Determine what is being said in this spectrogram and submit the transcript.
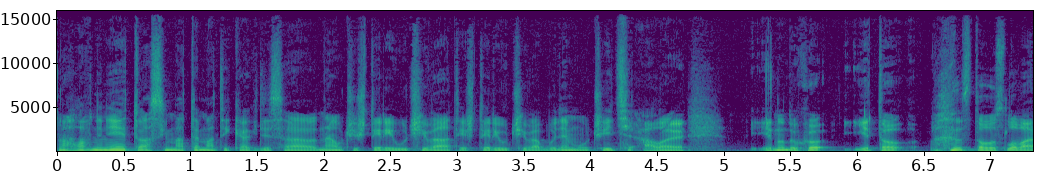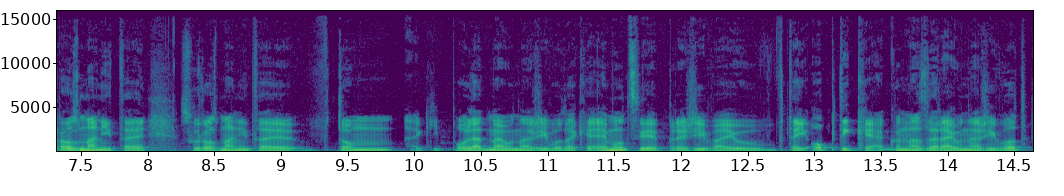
No hlavne nie je to asi matematika, kde sa naučí 4 učiva a tie 4 učiva budem učiť, ale jednoducho je to z toho slova rozmanité, sú rozmanité v tom, aký pohľad majú na život, aké emócie prežívajú v tej optike, ako nazerajú na život.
